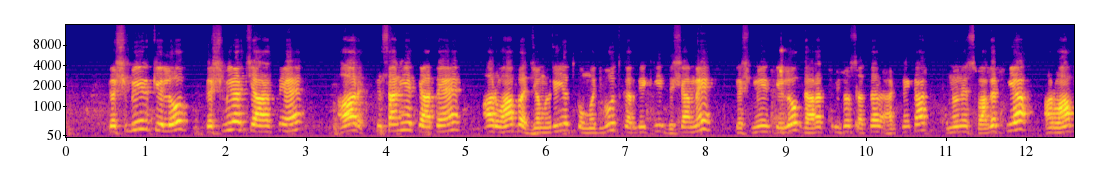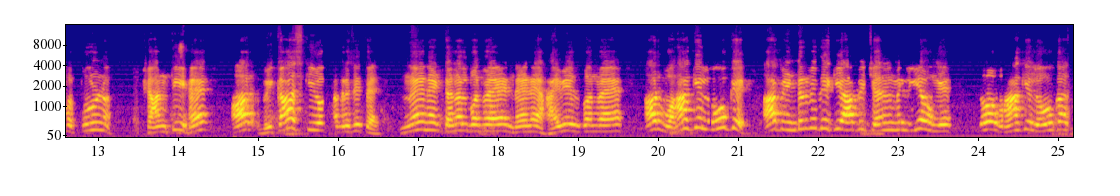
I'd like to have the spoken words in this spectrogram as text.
कश्मीर के लोग कश्मीर चाहते हैं और इंसानियत चाहते हैं और वहाँ पर जमहूरियत को मज़बूत करने की दिशा में कश्मीर के लोग धारा 370 हटने का उन्होंने स्वागत किया और वहाँ पर पूर्ण शांति है। और विकास की ओर अग्रसित है। नए नए टनल बन रहे हैं नए नए हाईवे बन रहे हैं और वहाँ के लोगों के, आप इंटरव्यू देखिए, आप इस चैनल में लिए होंगे तो वहाँ के लोगों का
